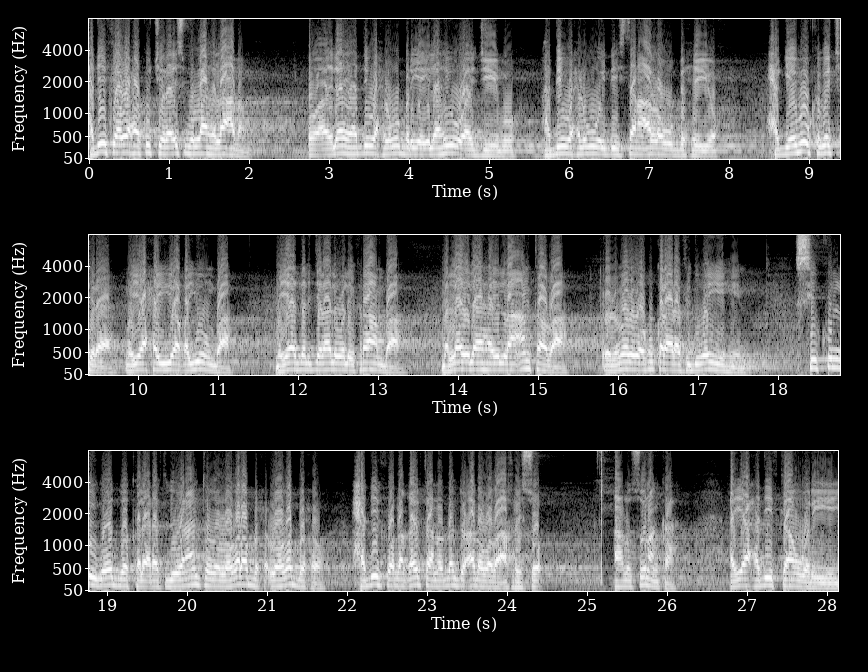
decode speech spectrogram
xadiidka waxaa ku jira ismullaahi alacdam oo ilaahay haddii wax lagu barya ilaahay uu ajiibo haddii wax lagu weydiistana alla uu bixiyo. Xaggee buu kaga jiraa? Mayaa xayu yaa qayuumba mayaa daljalaali walikraamba ma laa ilaaha ilaa antaba culimmadu waa ku kala aragti duwan yihiin. Si kulligoodba kala aragtiduwanaantooda looga baxo xadiidkao dhan qaybtan oo dhan ducada wada akhriso. Ahlu sunanka ayaa xadiidkan wariyey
